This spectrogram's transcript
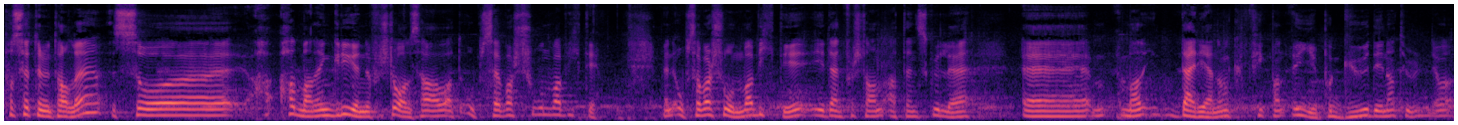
På 1700-tallet så hadde man en gryende forståelse av at observasjon var viktig. Men observasjonen var viktig i den forstand at den skulle Eh, man, derigjennom fikk man øye på Gud i naturen. Det var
